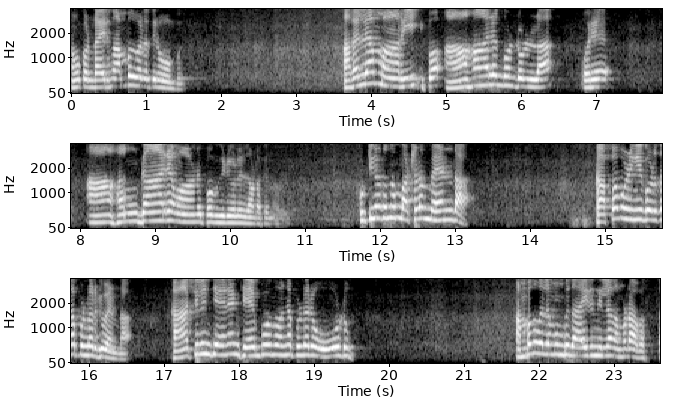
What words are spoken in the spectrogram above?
നമുക്കുണ്ടായിരുന്നു അമ്പത് കൊല്ലത്തിന് മുമ്പ്. അതെല്ലാം മാറി ഇപ്പോൾ ആഹാരം കൊണ്ടുള്ള ഒരു അഹങ്കാരമാണ് ഇപ്പോൾ വീടുകളിൽ നടക്കുന്നത്. കുട്ടികൾക്കൊന്നും ഭക്ഷണം വേണ്ട. കപ്പ പുഴുങ്ങി കൊടുത്താൽ പിള്ളേർക്ക് വേണ്ട. കാച്ചിലും ചേനയും ചേമ്പും എന്ന് പറഞ്ഞാൽ പിള്ളേർ ഓടും. അമ്പത് കൊല്ലം മുമ്പ് ഇതായിരുന്നില്ല നമ്മുടെ അവസ്ഥ.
